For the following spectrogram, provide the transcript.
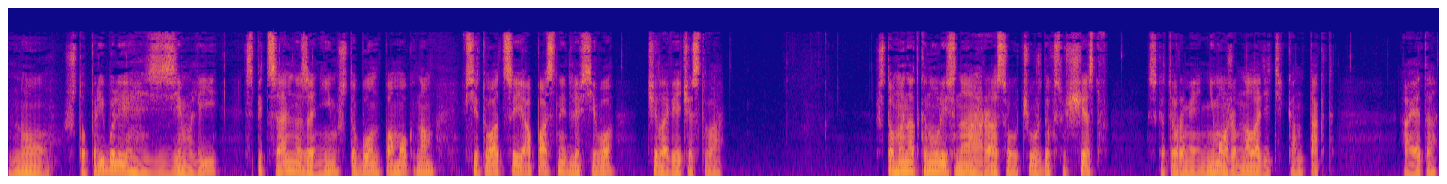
Ну, что прибыли с Земли специально за ним, чтобы он помог нам в ситуации, опасной для всего человечества что мы наткнулись на расу чуждых существ, с которыми не можем наладить контакт, а это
